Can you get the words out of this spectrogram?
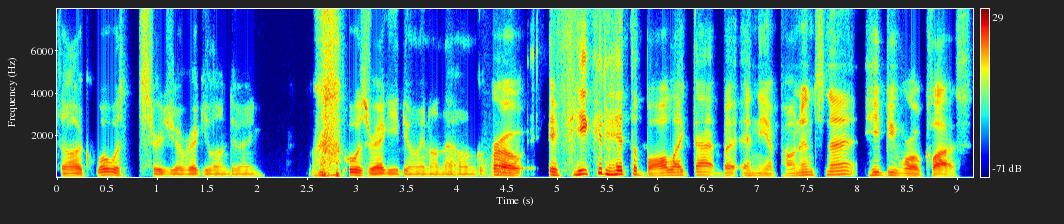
Dog, what was Sergio Reguilón doing? What was Reggie doing on that own goal? Bro, if he could hit the ball like that, but in the opponent's net, he'd be world class.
